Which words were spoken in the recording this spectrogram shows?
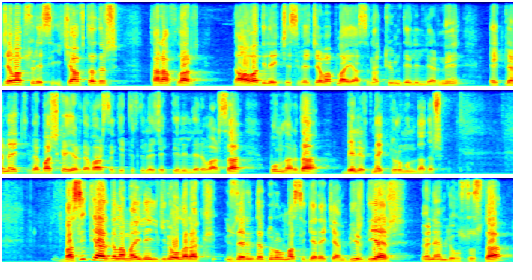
Cevap süresi 2 haftadır. Taraflar dava dilekçesi ve cevap layihasına tüm delillerini eklemek ve başka yerde varsa getirtilecek delilleri varsa bunları da belirtmek durumundadır. Basit yargılama ile ilgili olarak üzerinde durulması gereken bir diğer önemli hususta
